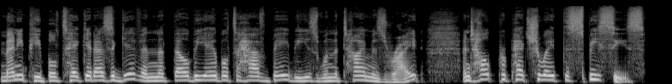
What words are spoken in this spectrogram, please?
many people take it as a given that they'll be able to have babies when the time is right and help perpetuate the species.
